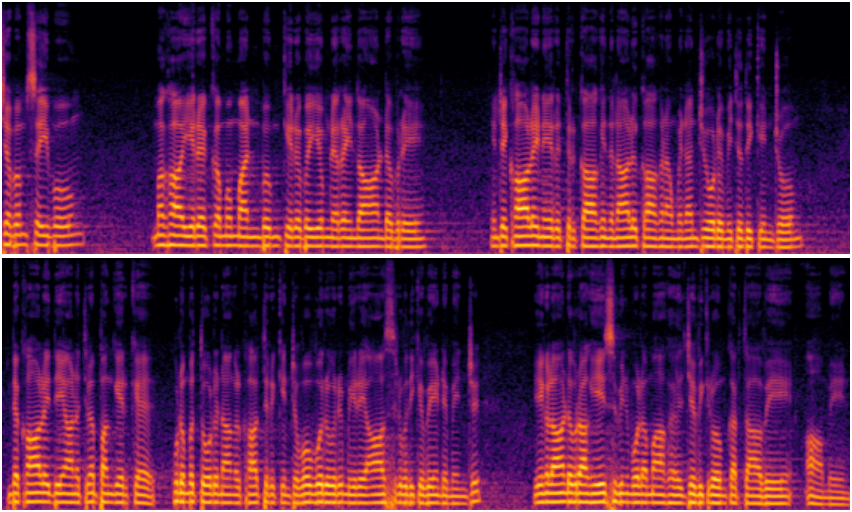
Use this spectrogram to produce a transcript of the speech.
ஜெபம் செய்வோம். மகா இரக்கமும் அன்பும் கிருபையும் நிறைந்த ஆண்டவரே இன்றைய காலை நேரத்திற்காக இந்த நாளுக்காக நம்மை நன்றியோடு மித்துதிக்கின்றோம் இந்த காலை தியானத்திலும் பங்கேற்க குடும்பத்தோடு நாங்கள் காத்திருக்கின்ற ஒவ்வொருவரும் நீரை ஆசிர்வதிக்க வேண்டும் என்று எங்கள் ஆண்டவராக இயேசுவின் மூலமாக ஜெபிக்கிறோம் கர்த்தாவே. ஆமேன்.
